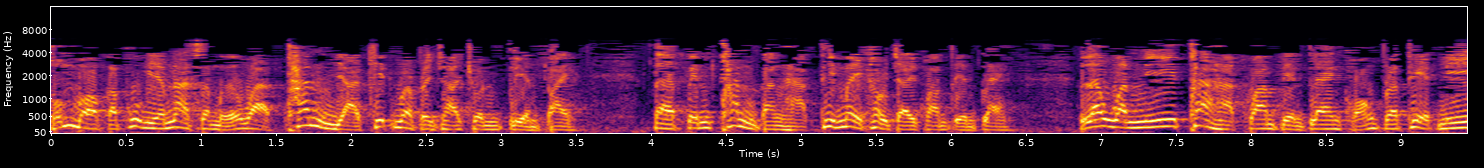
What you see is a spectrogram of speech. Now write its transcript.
ผมบอกกับผู้มีอำนาจเสมอว่า ท่านอย่าคิดว่าประชาชนเปลี่ยนไป แต่เป็นท่านต่างหากที่ไม่เข้าใจความเปลี่ยนแปลง แล้ววันนี้ถ้าหากความเปลี่ยนแปลงของประเทศนี้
